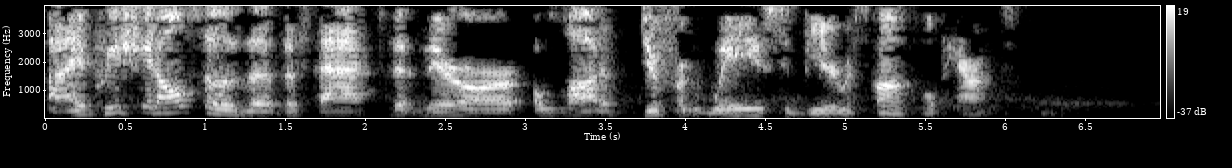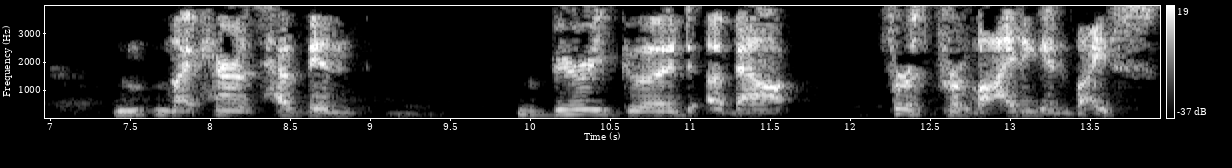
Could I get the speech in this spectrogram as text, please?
I appreciate also the, the fact that there are a lot of different ways to be a responsible parent. My parents have been very good about first providing advice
